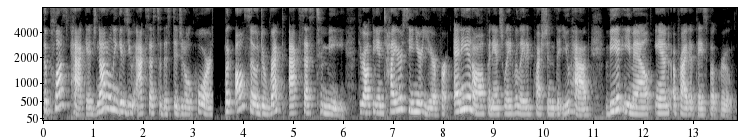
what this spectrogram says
The Plus package not only gives you access to this digital course, but also direct access to me throughout the entire senior year for any and all financial aid related questions that you have via email and a private Facebook group.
